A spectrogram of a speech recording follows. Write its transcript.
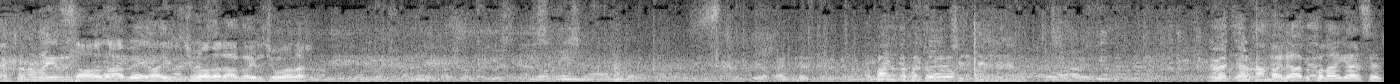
Erkan'ım hayırlı Sağ ol abi hayırlı cumalar abi hayırlı cumalar. Kapağını kapat oğlum. Şey, Evet Erkan Bey. Ali abi kolay gelsin.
